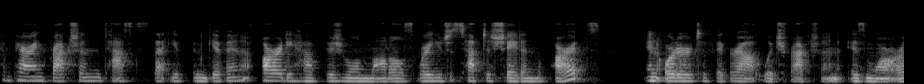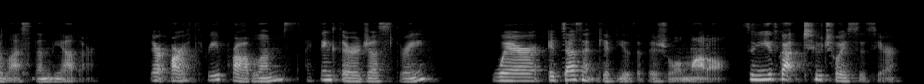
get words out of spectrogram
comparing fraction tasks that you've been given already have visual models where you just have to shade in the parts in order to figure out which fraction is more or less than the other. There are three problems, I think there are just three, where it doesn't give you the visual model. So you've got two choices here.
